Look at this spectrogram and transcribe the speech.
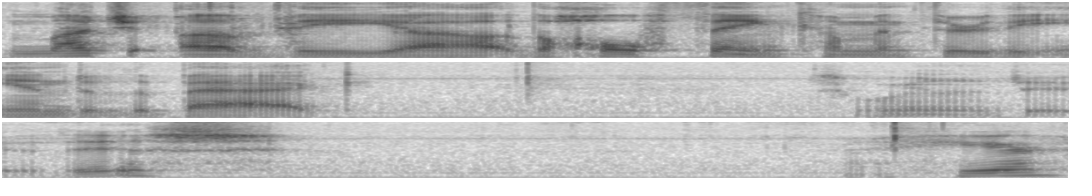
much of the uh, the whole thing coming through the end of the bag. So we're going to do this right here.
